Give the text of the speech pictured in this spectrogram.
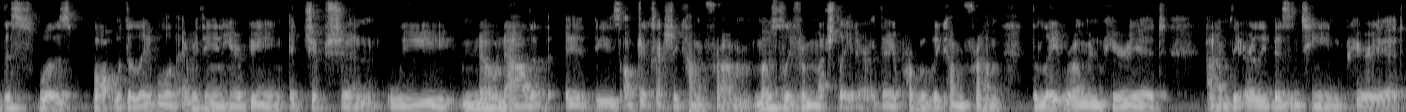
this was bought with the label of everything in here being Egyptian, we know now that it, these objects actually come from mostly from much later. They probably come from the late Roman period, um, the early Byzantine period,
